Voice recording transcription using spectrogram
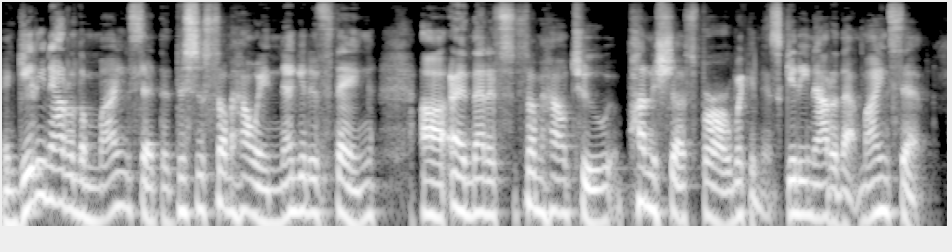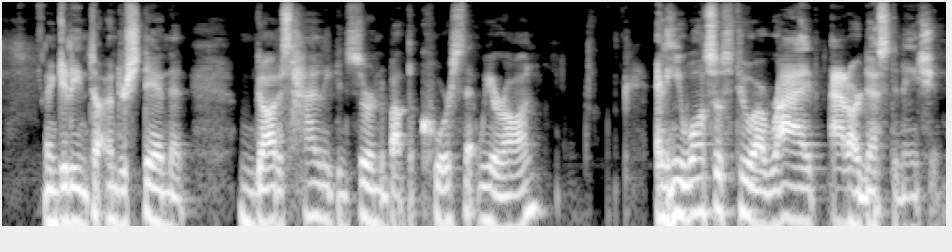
And getting out of the mindset that this is somehow a negative thing uh, and that it's somehow to punish us for our wickedness. Getting out of that mindset and getting to understand that God is highly concerned about the course that we are on, and He wants us to arrive at our destination.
